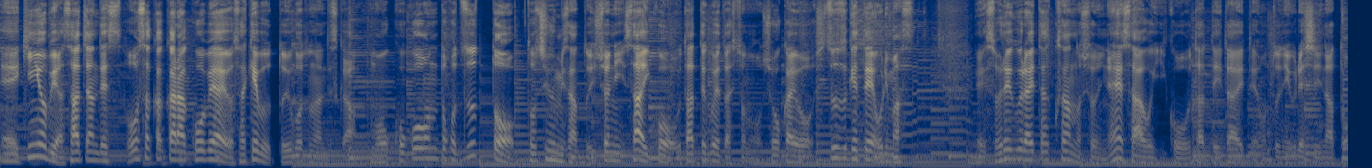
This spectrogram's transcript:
えー、金曜日はさあちゃんです。大阪から神戸愛を叫ぶということなんですがもうここのとこずっととちふみさんと一緒にさあ行こう歌ってくれた人の紹介をし続けております、えー、それぐらいたくさんの人にねさあ行こう歌っていただいて本当に嬉しいなと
